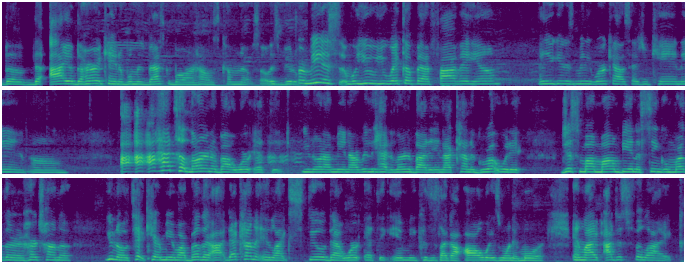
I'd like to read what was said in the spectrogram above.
the the eye of the hurricane of women's basketball and how it's coming up. So it's beautiful. For me, it's well, you you wake up at 5 a.m. and you get as many workouts as you can in. Um, I, I, I had to learn about work ethic. You know what I mean? I really had to learn about it, and I kind of grew up with it. Just my mom being a single mother and her trying to, you know, take care of me and my brother. I, that kind of like instilled that work ethic in me because it's like I always wanted more, and like I just feel like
